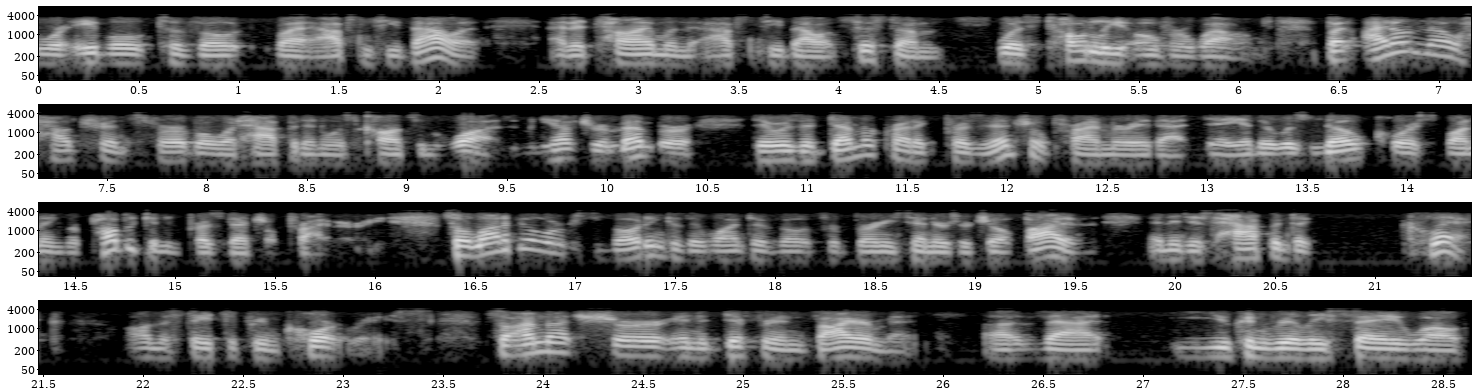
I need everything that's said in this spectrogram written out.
were able to vote by absentee ballot at a time when the absentee ballot system was totally overwhelmed. But I don't know how transferable what happened in Wisconsin was. I mean, you have to remember there was a Democratic presidential primary that day, and there was no corresponding Republican presidential primary. So a lot of people were just voting because they wanted to vote for Bernie Sanders or Joe Biden, and they just happened to click on the state Supreme Court race. So I'm not sure in a different environment uh, that you can really say, well,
